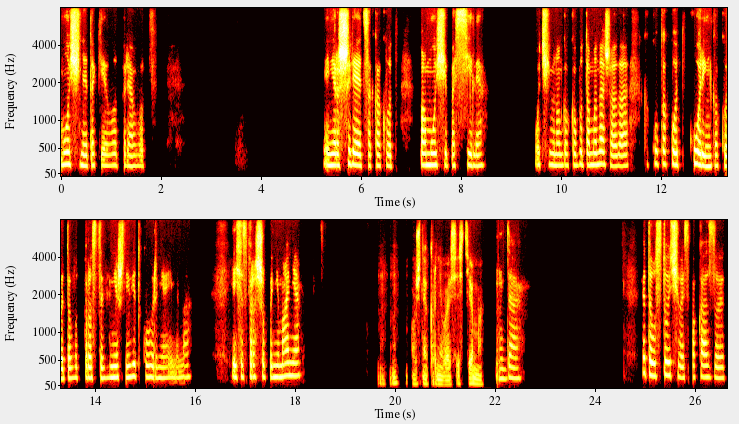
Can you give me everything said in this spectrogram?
мощные такие вот прям вот. И они расширяются как вот по мощи, по силе. Очень много, как будто мы, знаешь, а, какой, какой корень какой-то, вот просто внешний вид корня именно. Я сейчас прошу понимания. Мощная корневая система. Да. Это устойчивость показывает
